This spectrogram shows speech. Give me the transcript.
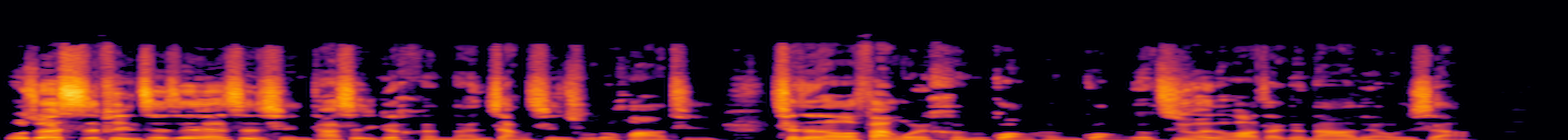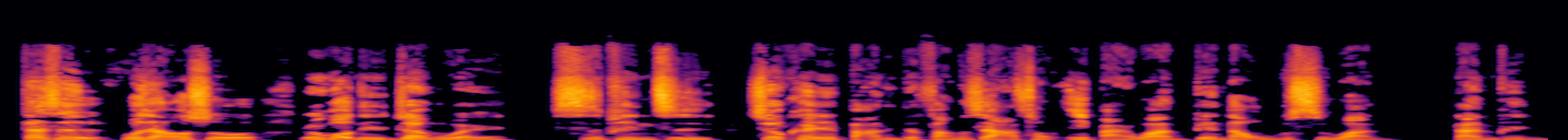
我觉得实坪制这件事情，它是一个很难讲清楚的话题，牵扯到的范围很广很广。有机会的话再跟大家聊一下。但是我想要说，如果你认为实坪制就可以把你的房价从一百万变到五十万单平，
